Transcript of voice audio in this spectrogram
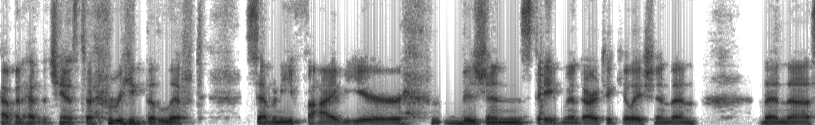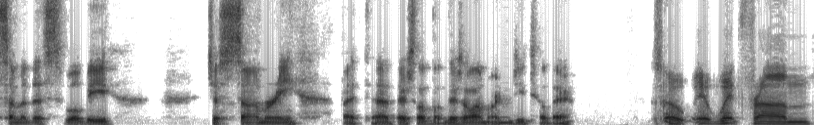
haven't had the chance to read the Lift 75 year vision statement articulation then then uh, some of this will be just summary. But uh, there's a there's a lot more detail there. So it went from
